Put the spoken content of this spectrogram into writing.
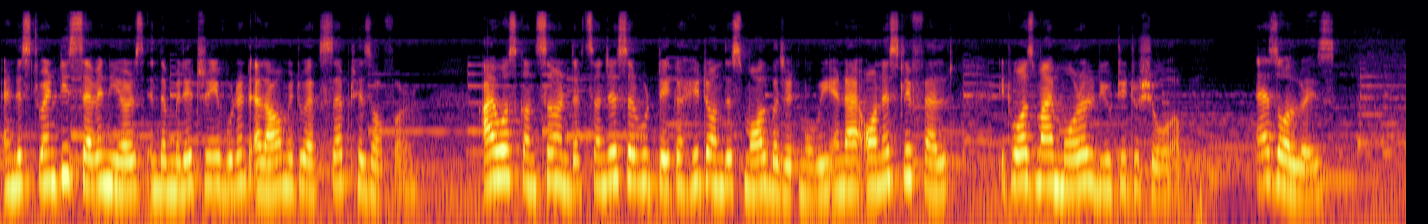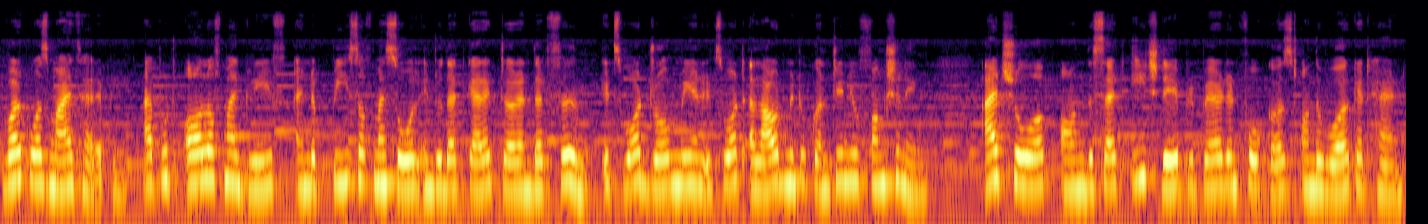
and his 27 years in the military wouldn't allow me to accept his offer. I was concerned that Sanjay sir would take a hit on this small budget movie, and I honestly felt it was my moral duty to show up. As always, work was my therapy. I put all of my grief and a piece of my soul into that character and that film. It's what drove me and it's what allowed me to continue functioning. I'd show up on the set each day prepared and focused on the work at hand,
